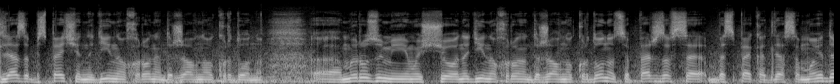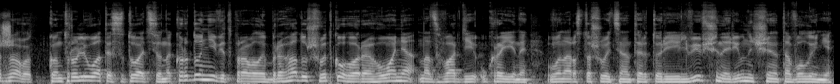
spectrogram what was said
для забезпечення надійної охорони державного кордону. Ми розуміємо, що надійна охорона державного кордону це перш за все безпека для самої держави. Контролювати ситуацію на кордоні відправили бригаду швидкого реагування Нацгвардії України. Вона розташується на території Львівщини, Рівненщини та Волині.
